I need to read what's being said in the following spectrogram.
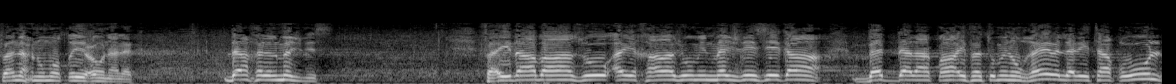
فنحن مطيعون لك. داخل المجلس. فإذا برزوا أي خرجوا من مجلسك بدل طائفة منهم غير الذي تقول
